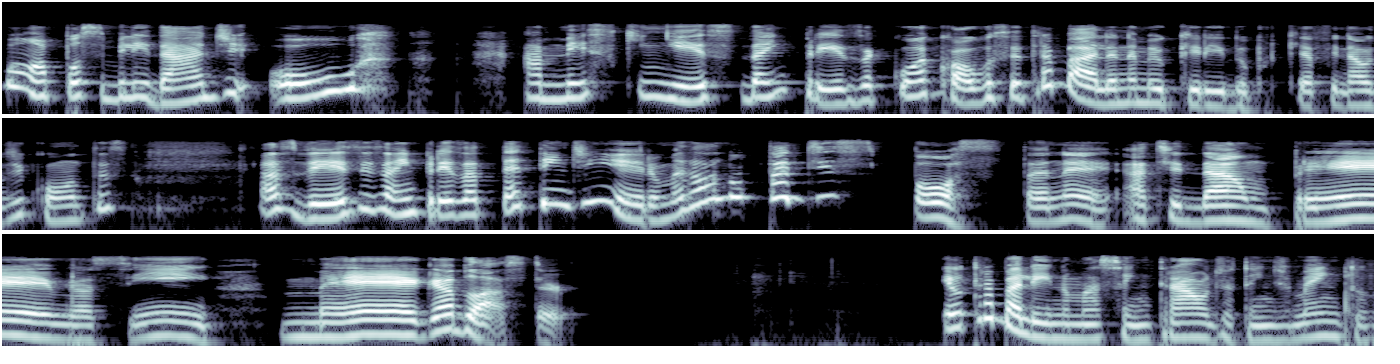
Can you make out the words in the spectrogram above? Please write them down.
bom, a possibilidade ou a mesquinhez da empresa com a qual você trabalha, né, meu querido? Porque afinal de contas, às vezes a empresa até tem dinheiro, mas ela não está disposta, né, a te dar um prêmio assim, mega blaster. Eu trabalhei numa central de atendimento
